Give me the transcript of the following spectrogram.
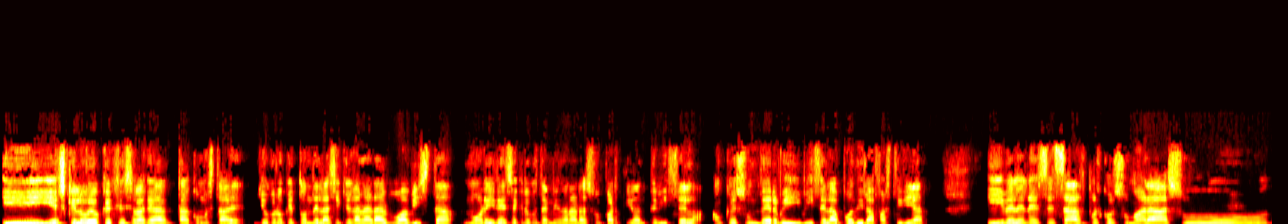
Y es que lo veo que, se va a quedar tal como está. ¿eh? Yo creo que Tondela sí que ganará el Boavista. Moreirense creo que también ganará su partido ante Vicela, aunque es un derby y Vicela puede ir a fastidiar y Belenenses Saz pues consumará su,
